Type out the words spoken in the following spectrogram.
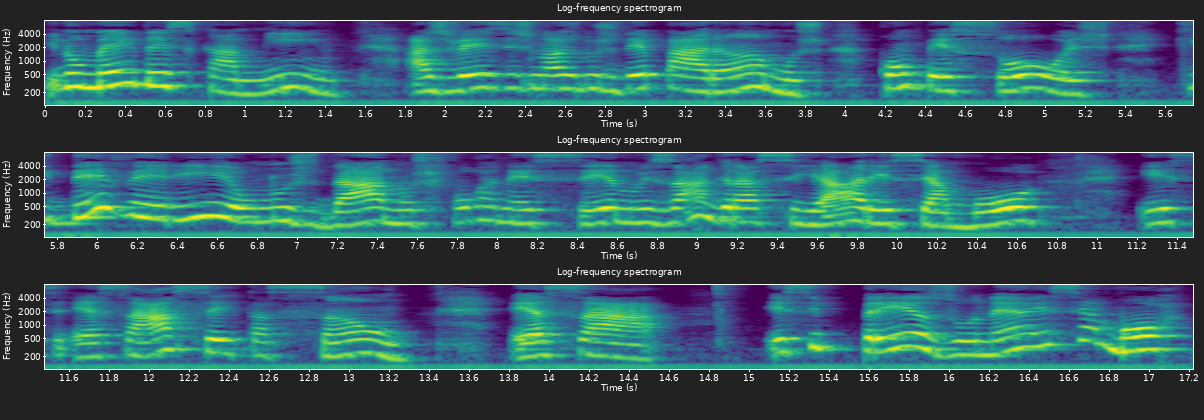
E no meio desse caminho, às vezes nós nos deparamos com pessoas que deveriam nos dar, nos fornecer, nos agraciar esse amor, esse, essa aceitação, essa esse preso, né, esse amor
